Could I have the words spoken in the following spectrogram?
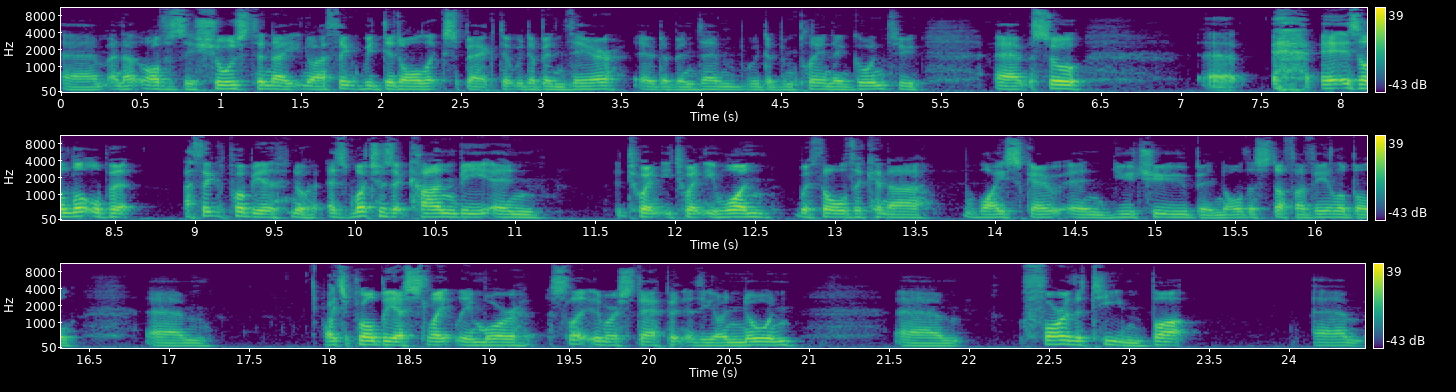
um, and that obviously shows tonight. You know, I think we did all expect it would have been there. It would have been them. Would have been playing and going to. Um, so uh, it is a little bit. I think probably know as much as it can be in 2021 with all the kind of Y Wyscout and YouTube and all the stuff available. Um, it's probably a slightly more slightly more step into the unknown um, for the team, but. Um,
